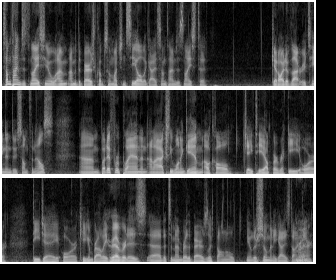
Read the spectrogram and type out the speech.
sometimes it's nice. You know, I'm I'm at the Bears Club so much and see all the guys. Sometimes it's nice to get out of that routine and do something else. Um, but if we're playing and, and I actually want a game, I'll call JT up or Ricky or DJ or Keegan Bradley, whoever it is uh, that's a member of the Bears, Luke Donald. You know, there's so many guys down Right. there.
